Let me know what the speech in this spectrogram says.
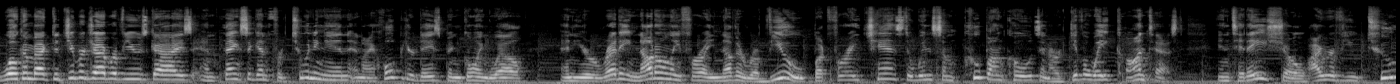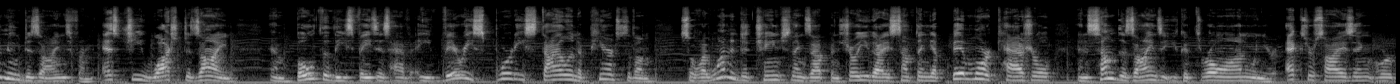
Welcome back to Jibber Jab Reviews, guys, and thanks again for tuning in, and I hope your day's been going well, and you're ready not only for another review, but for a chance to win some coupon codes in our giveaway contest. In today's show, I review two new designs from SG Watch Design and both of these faces have a very sporty style and appearance to them, so I wanted to change things up and show you guys something a bit more casual and some designs that you could throw on when you're exercising or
